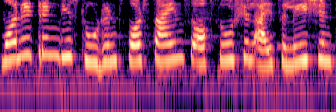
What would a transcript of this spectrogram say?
monitoring the students for signs of social isolation,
